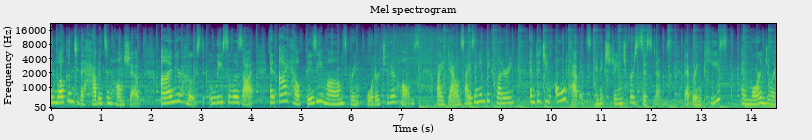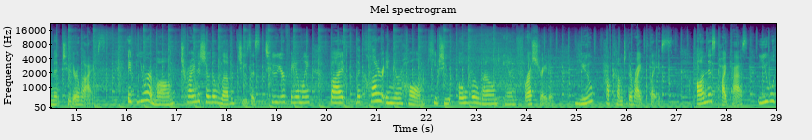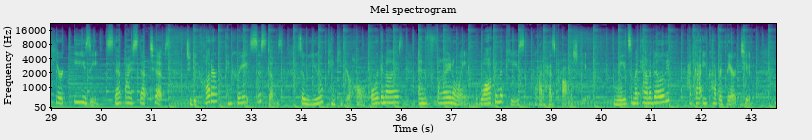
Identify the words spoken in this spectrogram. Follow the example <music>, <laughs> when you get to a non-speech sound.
and welcome to the Habits and Home Show. I'm your host, Lisa Lazat, and I help busy moms bring order to their homes by downsizing and decluttering and ditching old habits in exchange for systems that bring peace and more enjoyment to their lives. If you're a mom trying to show the love of Jesus to your family, but the clutter in your home keeps you overwhelmed and frustrated, you have come to the right place. On this podcast, you will hear easy step by step tips to declutter and create systems so you can keep your home organized and finally walk in the peace God has promised you. Need some accountability? I've got you covered there too.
